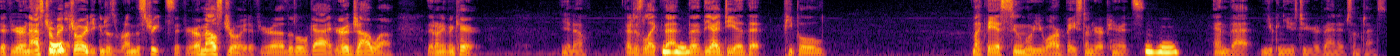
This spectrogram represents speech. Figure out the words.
if you're an astromech droid you can just run the streets. If you're a mouse droid if you're a little guy if you're a Jawa they don't even care. You know? I just like that the the idea that people like they assume who you are based on your appearance. Hmm and that you can use to your advantage sometimes.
